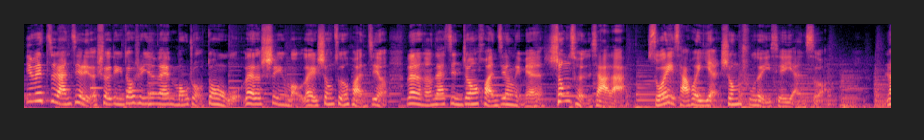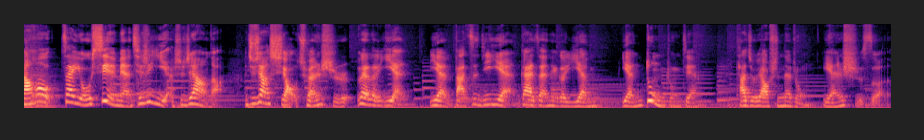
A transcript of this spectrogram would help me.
因为自然界里的设定都是因为某种动物为了适应某类生存环境，为了能在竞争环境里面生存下来，所以才会衍生出的一些颜色。然后在游戏里面其实也是这样的，就像小泉石为了掩掩把自己掩盖在那个岩岩洞中间，它就要是那种岩石色的。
